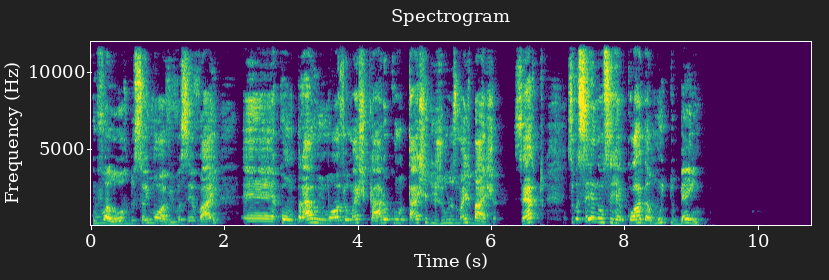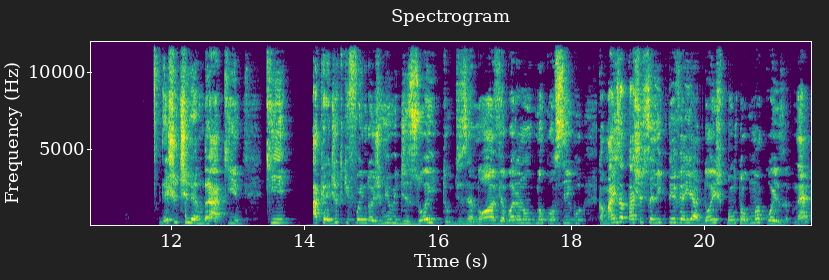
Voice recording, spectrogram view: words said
o valor do seu imóvel. Você vai é, comprar um imóvel mais caro com taxa de juros mais baixa, certo? Se você não se recorda muito bem, Deixa eu te lembrar aqui que acredito que foi em 2018, 19, agora eu não, não consigo, mas a taxa Selic teve aí a 2 ponto alguma coisa, né?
